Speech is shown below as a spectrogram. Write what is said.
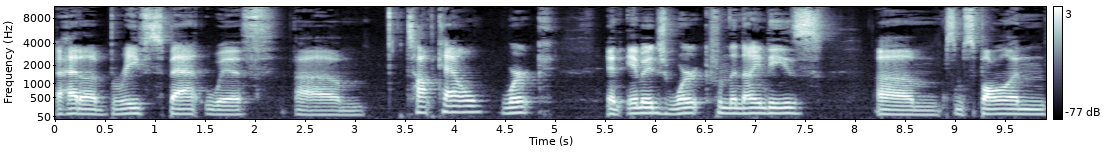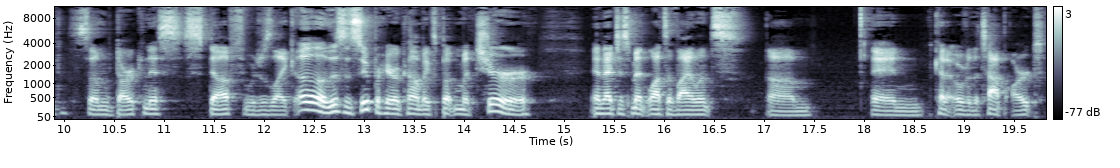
I had a brief spat with um, Top Cow work and Image work from the '90s, um, some Spawn, some Darkness stuff, which was like, oh, this is superhero comics, but mature, and that just meant lots of violence um, and kind of over the top art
